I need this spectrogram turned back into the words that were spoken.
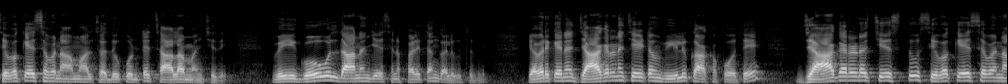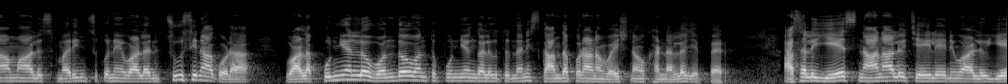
శివకేశవ నామాలు చదువుకుంటే చాలా మంచిది. వెయ్యి గోవులు దానం చేసిన ఫలితం కలుగుతుంది. ఎవరికైనా జాగరణ చేయటం వీలు కాకపోతే జాగరణ చేస్తూ శివకేశవ నామాలు స్మరించుకునే వాళ్ళని చూసినా కూడా వాళ్ళ పుణ్యంలో వందో వంతు పుణ్యం కలుగుతుందని స్కాందపురాణం వైష్ణవ ఖండంలో చెప్పారు. అసలు ఏ స్నానాలు చేయలేని వాళ్ళు ఏ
